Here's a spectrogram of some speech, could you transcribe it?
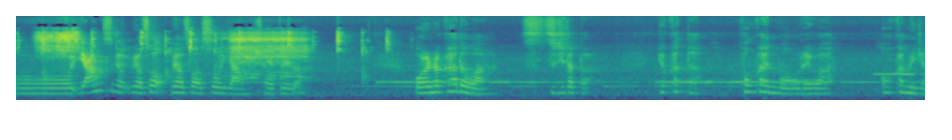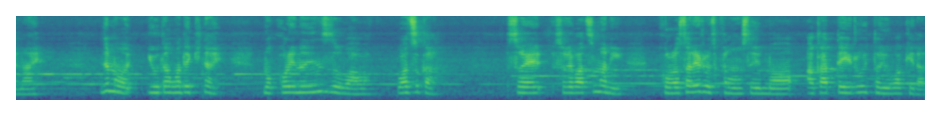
哦，羊是没有没有错，没有错，是羊猜对了。俺のカードは羊だった。よかった。今回も俺は狼じゃない。でも油断はできない。残りの人数はわずか。それ、それはつまり殺される可能性も上がっているというわけだ。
